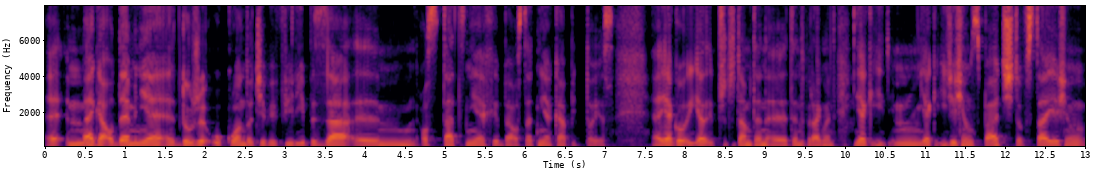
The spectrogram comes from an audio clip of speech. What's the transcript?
e, mega ode mnie duży ukłon do ciebie, Filip, za um, ostatnie, chyba ostatni akapit to jest. E, ja, go, ja przeczytam ten, e, ten fragment. Jak, jak idzie się spać, to wstaje się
